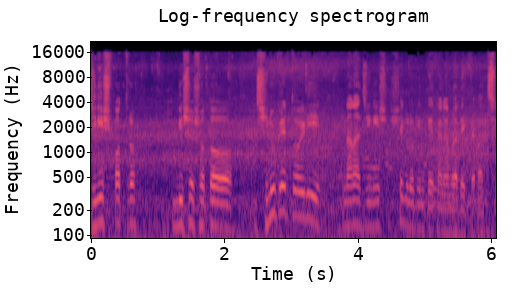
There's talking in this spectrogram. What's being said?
জিনিসপত্র বিশেষত ঝিনুকের তৈরি নানা জিনিস সেগুলো কিন্তু এখানে আমরা দেখতে পাচ্ছি।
